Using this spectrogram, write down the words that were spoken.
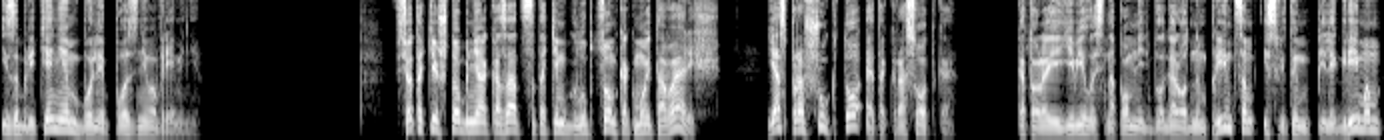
изобретением более позднего времени. Все-таки, чтобы не оказаться таким глупцом, как мой товарищ, я спрошу, кто эта красотка, которая явилась напомнить благородным принцам и святым пилигримам,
